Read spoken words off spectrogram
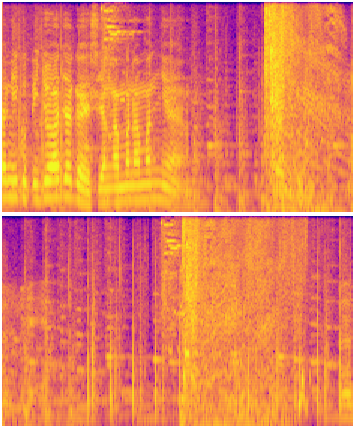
Kita ngikut hijau aja guys, yang aman-amannya. Uh,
